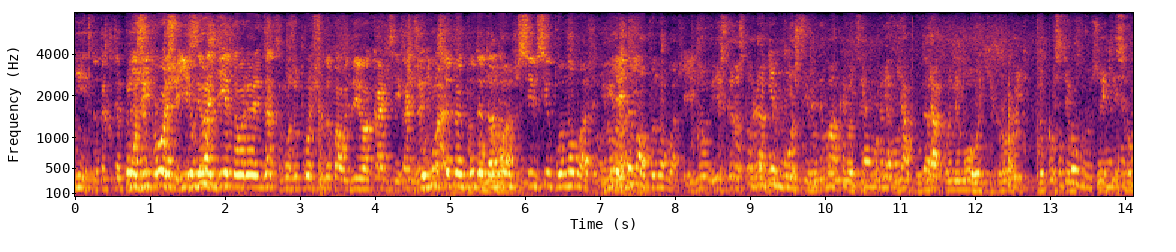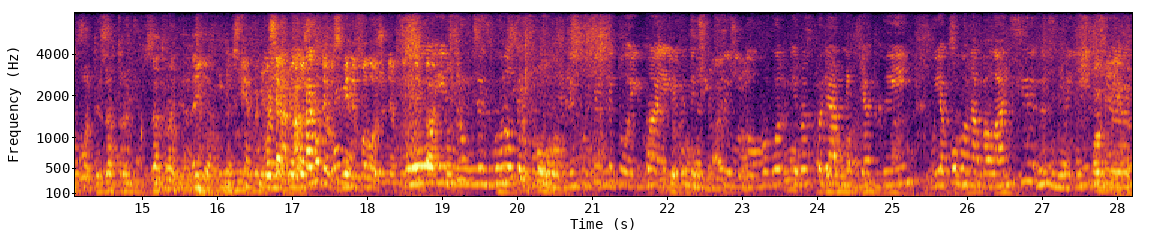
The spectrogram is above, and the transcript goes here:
Ні, ну так тепер Може проще, йому если ж- ради этого организации, може проще добавить дві вакансії, Так хай йому ж займається. тепер буде дано всі всі повноваження. Ну, Його ж нема повноважень. Ну, якщо розпорядник коштів немає ні оцих, як, як, як вони можуть їх робити, допустимо, якісь роботи завтра ні. Завтра не я. Ну, А так- доходимо зміни положення. По інструкції з бухгалтерського обліку тільки той має юридичну силу договор і розпорядник, який, у якого на балансі стоїть Об'єкт.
